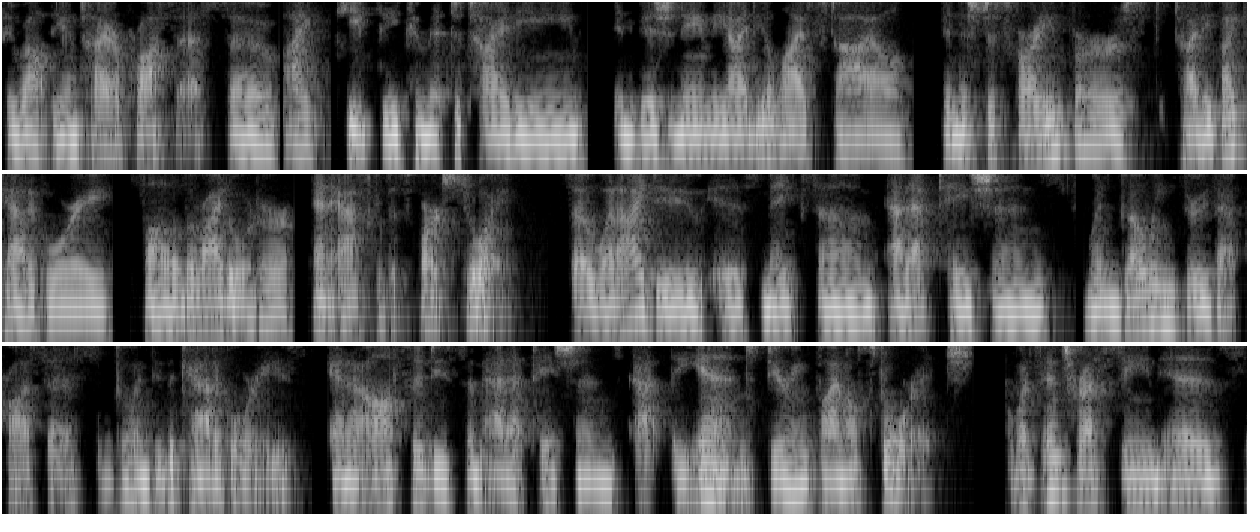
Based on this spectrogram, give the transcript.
throughout the entire process. So I keep the commit to tidying, envisioning the ideal lifestyle, finish discarding first, tidy by category, follow the right order, and ask if it sparks joy. So, what I do is make some adaptations when going through that process and going through the categories. And I also do some adaptations at the end during final storage. What's interesting is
